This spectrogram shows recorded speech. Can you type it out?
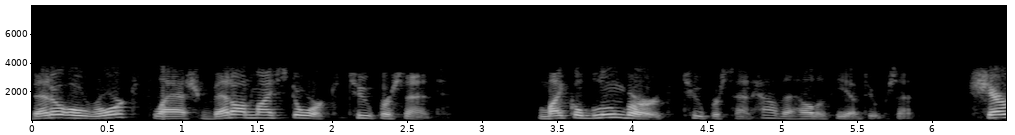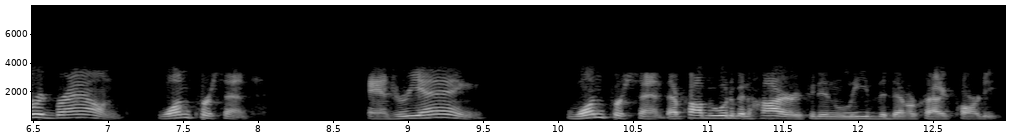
Beto O'Rourke slash Bet on My Stork, 2%. Michael Bloomberg, 2%. How the hell does he have 2%? Sherrod Brown, 1%. Andrew Yang, 1%. That probably would have been higher if he didn't leave the Democratic Party.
